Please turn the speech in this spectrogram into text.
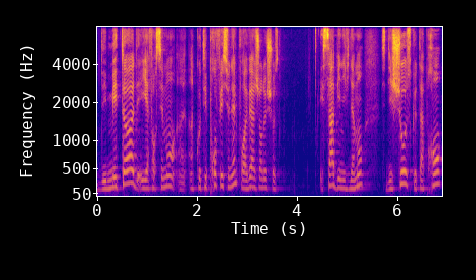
des méthodes et il y a forcément un, côté professionnel pour arriver à ce genre de choses. Et ça, bien évidemment, c'est des choses que tu apprends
